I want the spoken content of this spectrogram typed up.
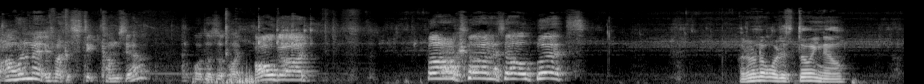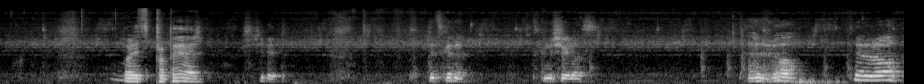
I want to know if like a stick comes out, or does it like? Oh god! Oh god! That's all it works. I don't know what it's doing now. But it's prepared. Shit! It's gonna, it's gonna shoot us. Turn it off. Turn it off.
